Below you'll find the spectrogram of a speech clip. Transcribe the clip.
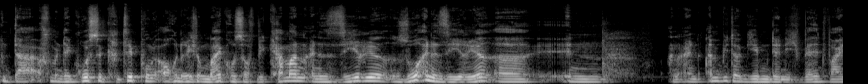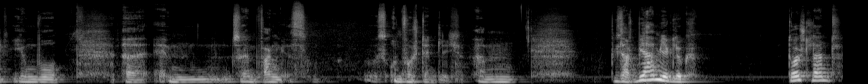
und da schon mal der größte Kritikpunkt auch in Richtung Microsoft. Wie kann man eine Serie, so eine Serie, äh, in an einen Anbieter geben, der nicht weltweit irgendwo äh, ähm, zu empfangen ist. Ist unverständlich. Ähm, wie gesagt, wir haben hier Glück. Deutschland,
